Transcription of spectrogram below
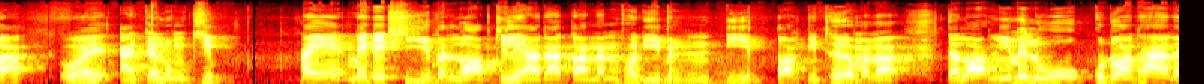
อะโอ้ยอาจจะลงคลิปไม่ไม่ได้ถีมันรอบที่แล้วนะตอนนั้นพอดีมันดีดตอนปิดเทอมมาแล้วแต่รอบนี้ไม่รู้กูนอนท่าไหน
